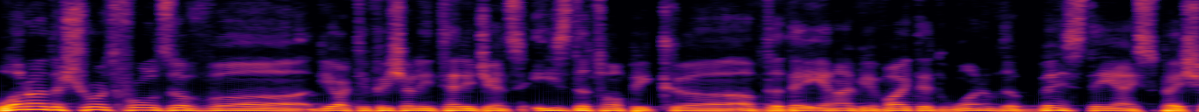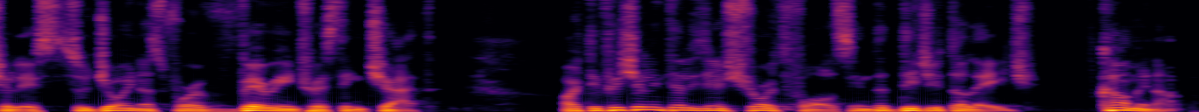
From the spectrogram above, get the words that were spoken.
What are the shortfalls of uh, the artificial intelligence is the topic uh, of the day, and I've invited one of the best AI specialists to join us for a very interesting chat. Artificial intelligence shortfalls in the digital age. Coming up.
